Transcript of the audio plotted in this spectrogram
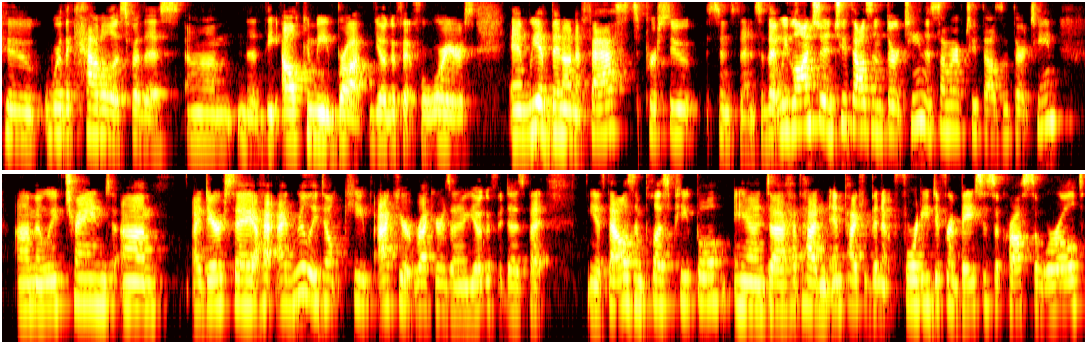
who were the catalyst for this. Um, the, the, alchemy brought Yoga Fit for Warriors, and we have been on a fast pursuit since then. So that we launched it in 2013, the summer of 2013, um, and we've trained. Um, I dare say I, I, really don't keep accurate records. I know Yoga Fit does, but you know, thousand plus people, and uh, have had an impact. We've been at 40 different bases across the world.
